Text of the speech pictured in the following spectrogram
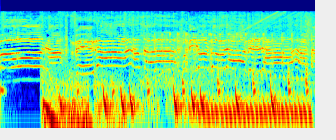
bara veranda. Vi har bara veranda.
